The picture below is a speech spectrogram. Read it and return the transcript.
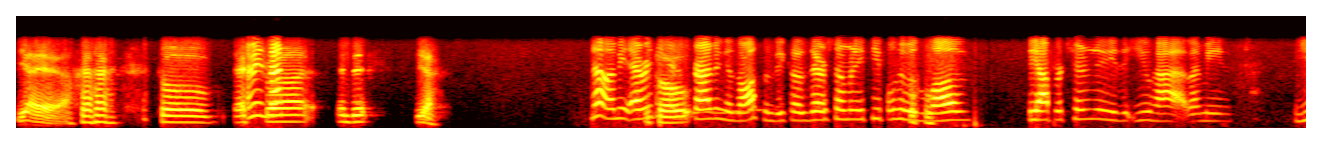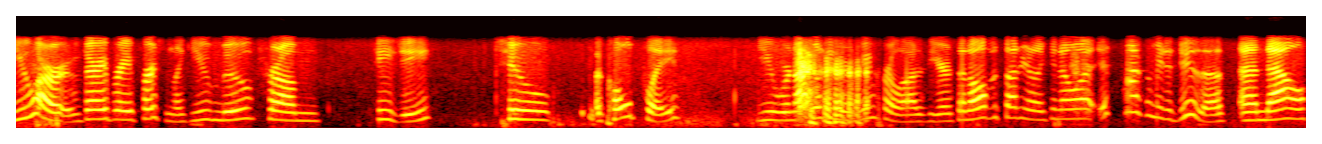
yeah yeah, yeah. so extra mean, that's- and then yeah. No, I mean everything So- you're describing is awesome because there are so many people who would love the opportunity that you have. I mean, you are a very brave person. Like you moved from Fiji to a cold place. You were not living your dream for a lot of years, and all of a sudden you're like, you know what? It's time for me to do this. And now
